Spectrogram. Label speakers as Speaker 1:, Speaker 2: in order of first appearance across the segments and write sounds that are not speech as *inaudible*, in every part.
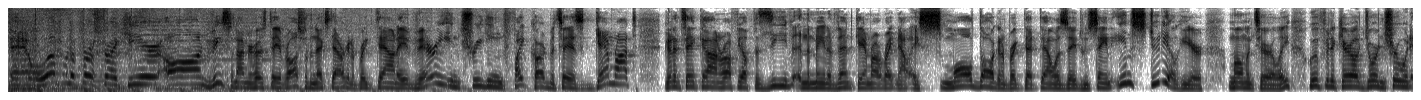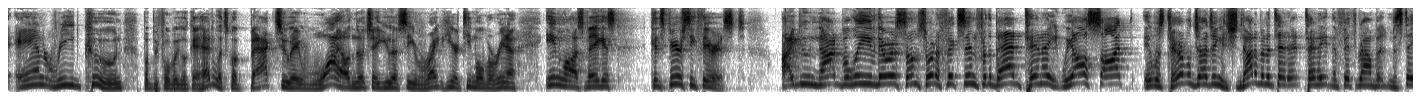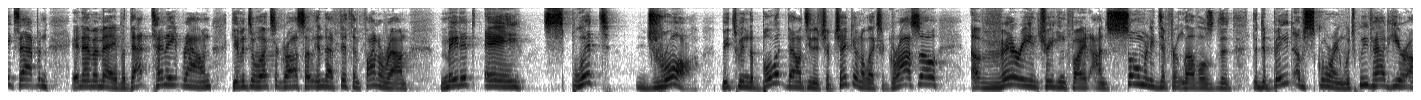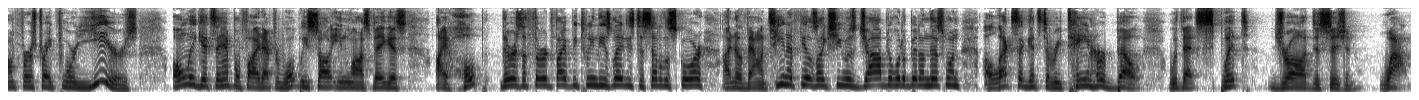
Speaker 1: And welcome to First Strike here on VSiN. I'm your host, Dave Ross. For the next hour, we're going to break down a very intriguing fight card. Mateusz Gamrot going to take on Rafael Fiziev in the main event. Gamrot right now a small dog. Going to break that down with Zayd Hussein in studio here momentarily. Lou Finocchiaro, Jordan Sherwood, and Reed Kuhn. But before we look ahead, let's look back to a wild Noche UFC right here T-Mobile Arena in Las Vegas. Conspiracy theorist. I do not believe there was some sort of fix in for the bad 10 8. We all saw it. It was terrible judging. It should not have been a 10 8 in the fifth round, but mistakes happen in MMA. But that 10 8 round given to Alexa Grasso in that fifth and final round made it a split draw between the Bullet, Valentina Shevchenko, and Alexa Grasso. A very intriguing fight on so many different levels. The, the debate of scoring, which we've had here on First Strike for years, only gets amplified after what we saw in Las Vegas. I hope there is a third fight between these ladies to settle the score. I know Valentina feels like she was jobbed a little bit on this one. Alexa gets to retain her belt with that split draw decision. Wow.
